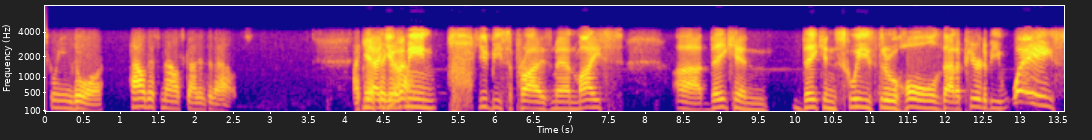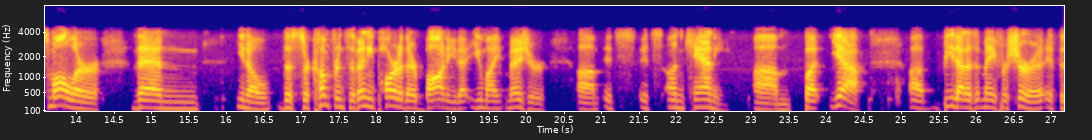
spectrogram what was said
screen door, how this mouse got into the house. I can't Yeah, figure you, it out. I mean, you'd be surprised, man. Mice, uh, they can they can squeeze through holes that appear to be way smaller than you know the circumference of any part of their body that you might measure. Um, it's it's uncanny. Um, but yeah, uh, be that as it may, for sure, if the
